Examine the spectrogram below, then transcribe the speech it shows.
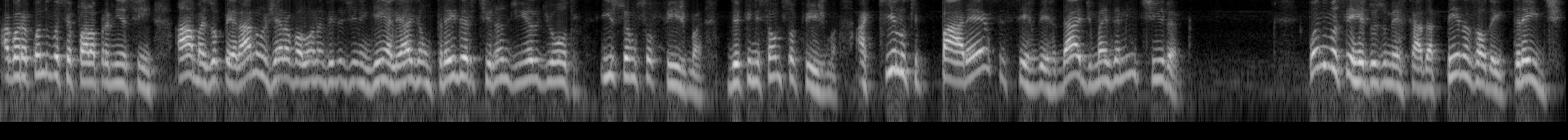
Agora, quando você fala para mim assim, ah, mas operar não gera valor na vida de ninguém, aliás, é um trader tirando dinheiro de outro. Isso é um sofisma. Definição de sofisma. Aquilo que parece ser verdade, mas é mentira. Quando você reduz o mercado apenas ao day trade,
